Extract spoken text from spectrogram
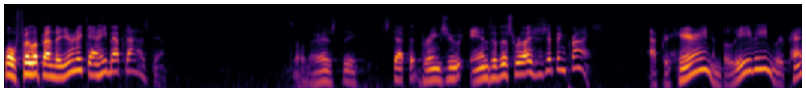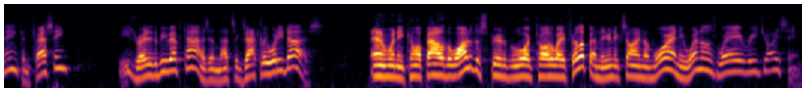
both Philip and the eunuch, and he baptized him. So there's the step that brings you into this relationship in Christ. After hearing and believing, repenting, confessing, he's ready to be baptized, and that's exactly what he does. And when he come up out of the water, the Spirit of the Lord called away Philip, and the eunuch saw him no more, and he went on his way rejoicing.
